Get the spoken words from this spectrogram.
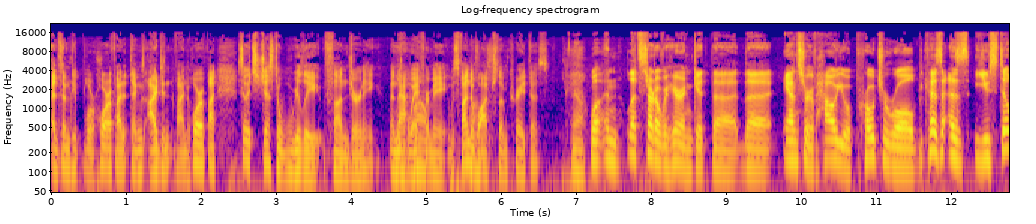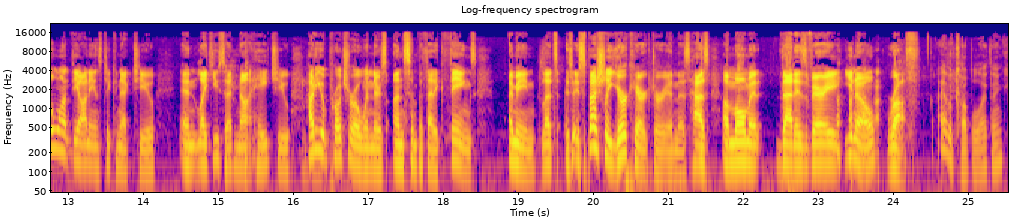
and some people were horrified at things I didn't find horrifying. So it's just a really fun journey in that way for me. It was fun to watch them create this. Yeah. Well, and let's start over here and get the the answer of how you approach a role because as you still want the audience to connect to you and like you said, not hate you. How do you approach a role when there's unsympathetic things? I mean, let's especially your character in this has a moment that is very, you know, rough. I have a couple, I think.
